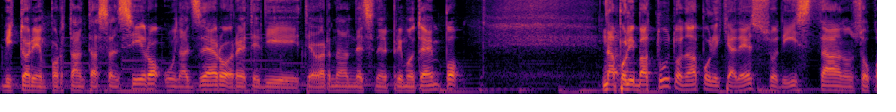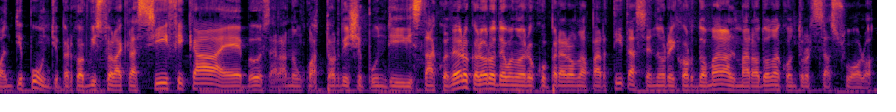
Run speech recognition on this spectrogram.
Vittoria importante a San Siro, 1-0, rete di Teo Hernandez nel primo tempo. Napoli battuto, Napoli che adesso dista non so quanti punti, perché ho visto la classifica e boh, saranno un 14 punti di distacco. È vero che loro devono recuperare una partita, se non ricordo male, al Maradona contro il Sassuolo.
